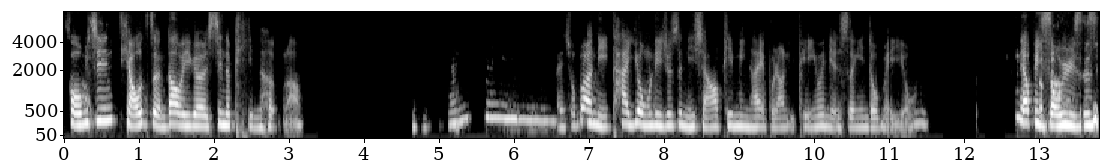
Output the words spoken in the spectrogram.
重新调整到一个新的平衡了。嗯。没错，不然你太用力，就是你想要拼命，他也不让你拼，因为你的声音都没用。你要比手语是不是？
